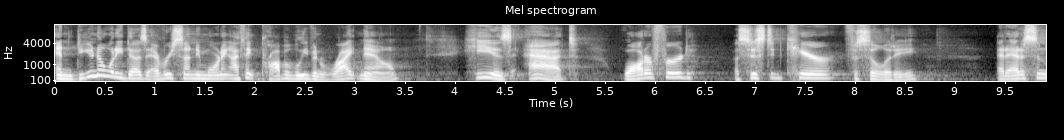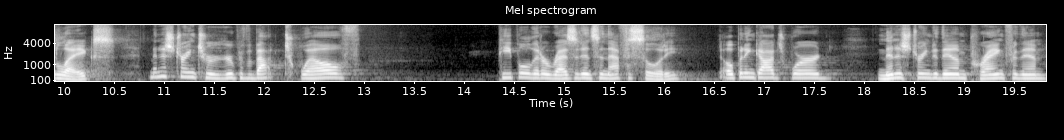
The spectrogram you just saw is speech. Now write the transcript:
And do you know what he does every Sunday morning? I think probably even right now. He is at Waterford Assisted Care Facility at Edison Lakes, ministering to a group of about 12 people that are residents in that facility, opening God's word, ministering to them, praying for them.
